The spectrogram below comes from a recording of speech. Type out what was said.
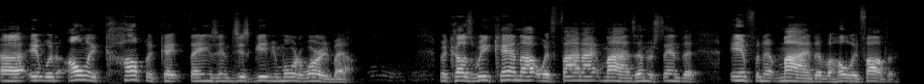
uh, it would only complicate things and just give you more to worry about. Because we cannot, with finite minds, understand the infinite mind of a Holy Father.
